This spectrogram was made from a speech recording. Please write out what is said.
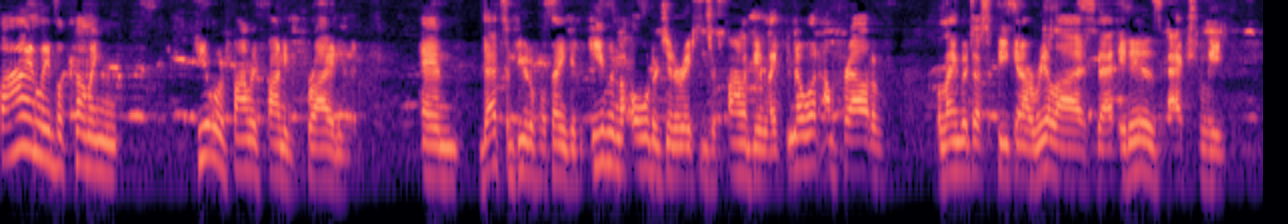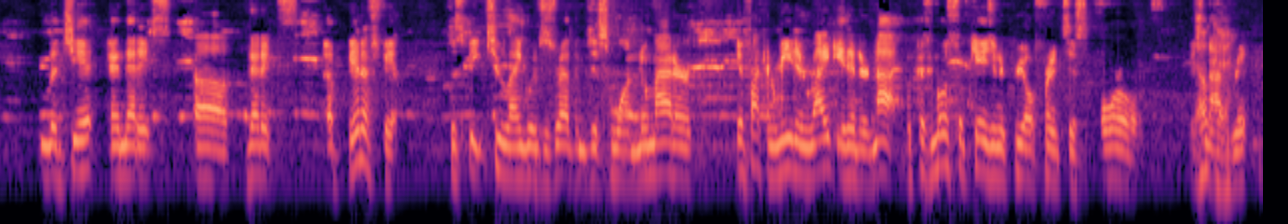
finally becoming people are finally finding pride in it. And that's a beautiful thing because even the older generations are finally being like, you know what, I'm proud of the language I speak and I realize that it is actually legit and that it's uh, that it's a benefit to speak two languages rather than just one, no matter if I can read and write in it or not, because most of Cajun and Creole French is oral. It's Okay. not written.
